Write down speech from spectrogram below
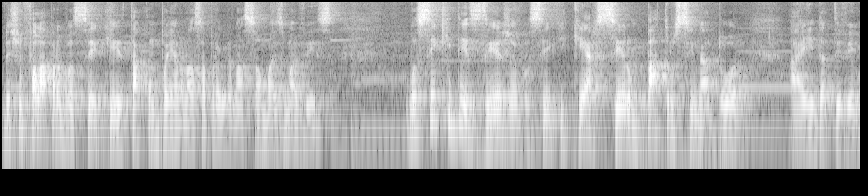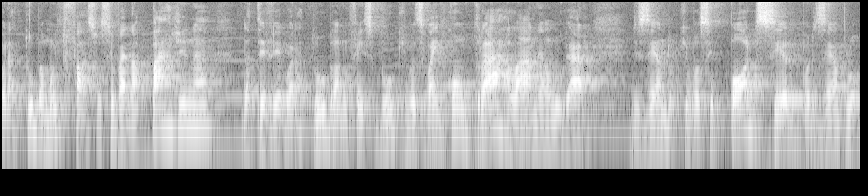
deixa eu falar para você que está acompanhando a nossa programação mais uma vez. Você que deseja, você que quer ser um patrocinador aí da TV Guaratuba, muito fácil. Você vai na página da TV Guaratuba, lá no Facebook, você vai encontrar lá né, um lugar dizendo que você pode ser, por exemplo,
